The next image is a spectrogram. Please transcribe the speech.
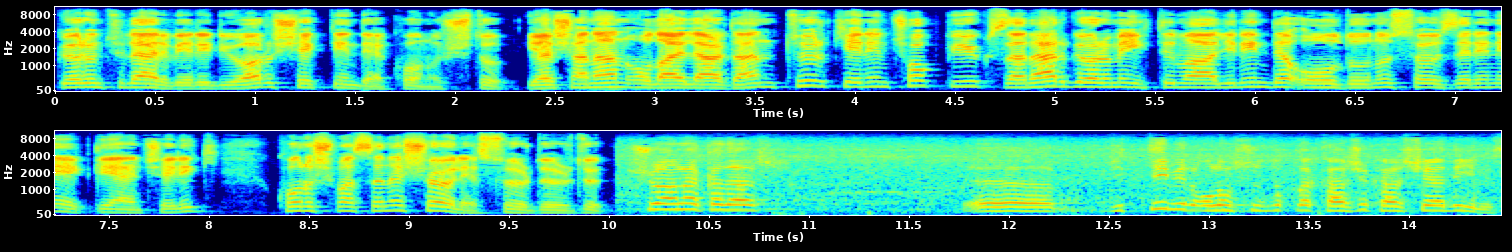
görüntüler veriliyor şeklinde konuştu. Yaşanan olaylardan Türkiye'nin çok büyük zarar görme ihtimalinin de olduğunu sözlerine ekleyen Çelik, konuşmasını şöyle sürdürdü. Şu ana kadar e, ciddi bir olumsuzlukla karşı karşıya değiliz.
